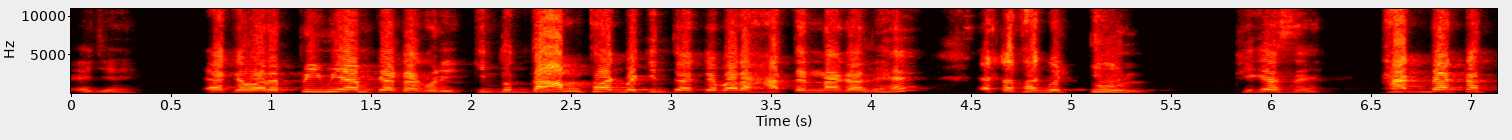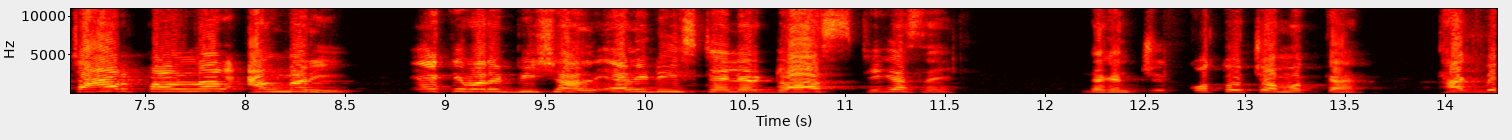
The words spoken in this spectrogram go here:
এই যে, একেবারে প্রিমিয়াম ক্যাটাগরি কিন্তু দাম থাকবে কিন্তু একেবারে হাতের নাগালে হ্যাঁ? একটা থাকবে টুল ঠিক আছে? থাকবে একটা চার পাল্লার আলমারি, একেবারে বিশাল এলইডি স্টাইলের গ্লাস ঠিক আছে? দেখেন কত চমৎকার। থাকবে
